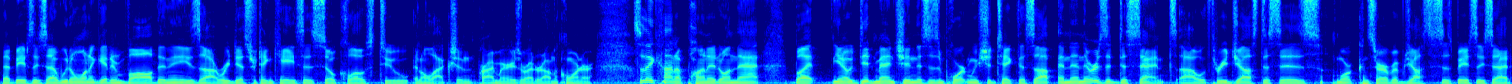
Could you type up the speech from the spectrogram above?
that basically said we don't want to get involved in these uh, redistricting cases so close to an election. Primaries right around the corner, so they kind of punted on that. But you know, did mention this is important. We should take this up. And then there is a dissent. Uh, three justices, more conservative justices, basically said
